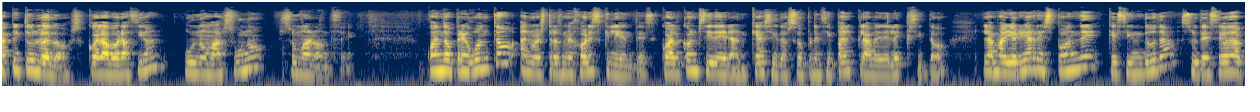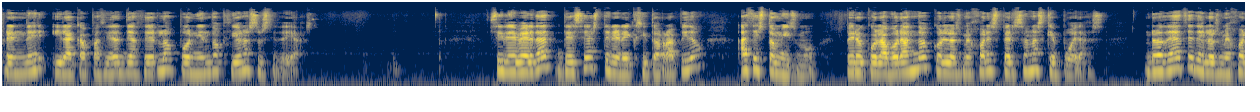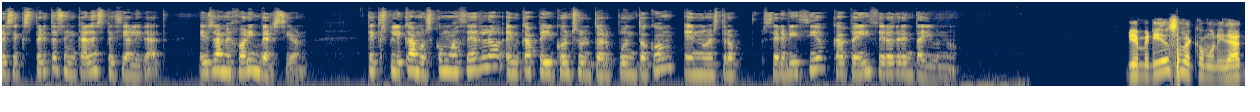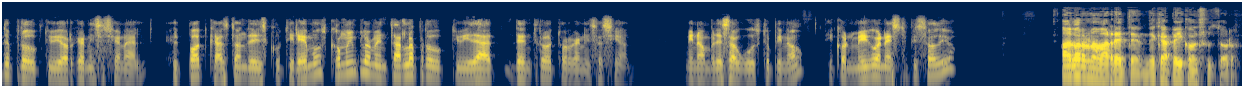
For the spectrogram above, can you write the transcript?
Capítulo 2. Colaboración 1 más 1 suman 11. Cuando pregunto a nuestros mejores clientes cuál consideran que ha sido su principal clave del éxito, la mayoría responde que sin duda su deseo de aprender y la capacidad de hacerlo poniendo acción a sus ideas. Si de verdad deseas tener éxito rápido, haz esto mismo, pero colaborando con las mejores personas que puedas. Rodéate de los mejores expertos en cada especialidad. Es la mejor inversión. Te explicamos cómo hacerlo en kpiconsultor.com en nuestro servicio KPI 031. Bienvenidos a la comunidad de productividad organizacional, el podcast donde discutiremos cómo implementar la productividad dentro de tu organización. Mi nombre es Augusto Pinot y conmigo en este episodio Álvaro Navarrete, de KPI Consultor.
